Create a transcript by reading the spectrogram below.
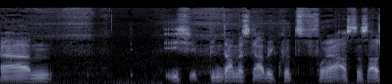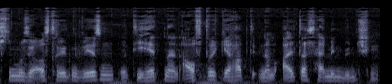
Ähm, ich bin damals, glaube ich, kurz vorher aus der Saarstundmusik austreten gewesen und die hätten einen Auftritt gehabt in einem Altersheim in München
